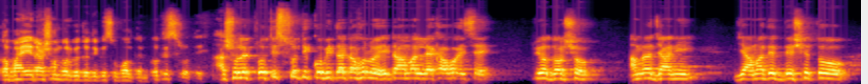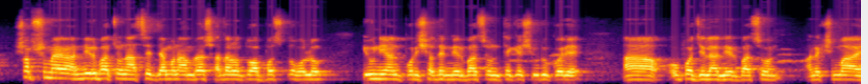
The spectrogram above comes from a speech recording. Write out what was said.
তো ভাই এটা সম্পর্কে যদি কিছু বলতেন, প্রতিশ্রুতি। আসলে প্রতিশ্রুতি কবিতাটা হলো, এটা আমার লেখা হয়েছে, প্রিয় দর্শক, আমরা জানি যে আমাদের দেশে তো সবসময় নির্বাচন আছে, যেমন আমরা সাধারণত অভ্যস্ত হলো ইউনিয়ন পরিষদের নির্বাচন থেকে শুরু করে উপজেলা নির্বাচন, অনেক সময়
